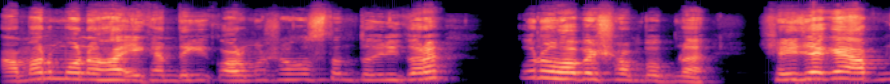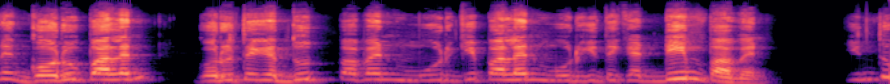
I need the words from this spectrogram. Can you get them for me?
আমার মনে হয় এখান থেকে কর্মসংস্থান তৈরি করা কোনোভাবে সম্ভব না। সেই জায়গায় আপনি গরু পালেন, গরু থেকে দুধ পাবেন, মুরগি পালেন, মুরগি থেকে ডিম পাবেন। কিন্তু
